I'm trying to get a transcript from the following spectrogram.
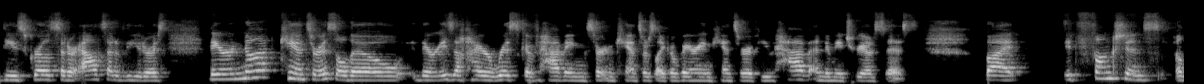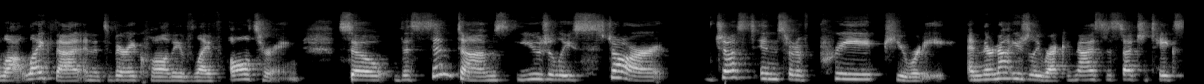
these growths that are outside of the uterus. They are not cancerous, although there is a higher risk of having certain cancers like ovarian cancer if you have endometriosis. But it functions a lot like that and it's very quality of life altering. So the symptoms usually start just in sort of pre puberty and they're not usually recognized as such. It takes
